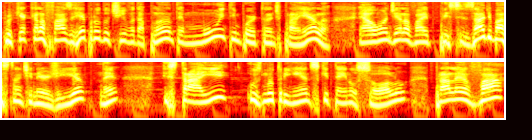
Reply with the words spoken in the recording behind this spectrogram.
porque aquela fase reprodutiva da planta é muito importante para ela, é onde ela vai precisar de bastante energia, né? extrair os nutrientes que tem no solo para levar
